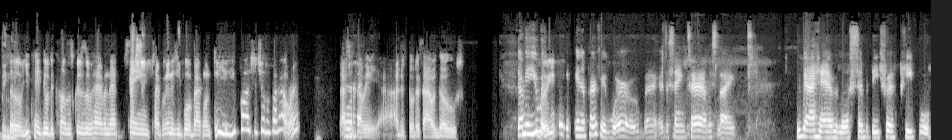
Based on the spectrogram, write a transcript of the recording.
Bingo. So if you can't deal with the consequences of having that same type of energy brought back onto you, you probably should chill the fuck out, right? That's just, I mean, I just thought that's how it goes. I mean, you would you- in a perfect world, but at the same time, it's like you gotta have a little sympathy for people,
